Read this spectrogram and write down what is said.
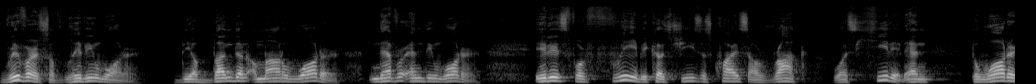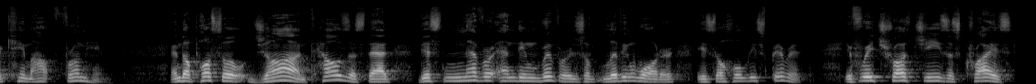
Rivers of living water, the abundant amount of water, never ending water. It is for free because Jesus Christ, our rock, was heated and the water came out from him. And the Apostle John tells us that this never ending rivers of living water is the Holy Spirit. If we trust Jesus Christ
